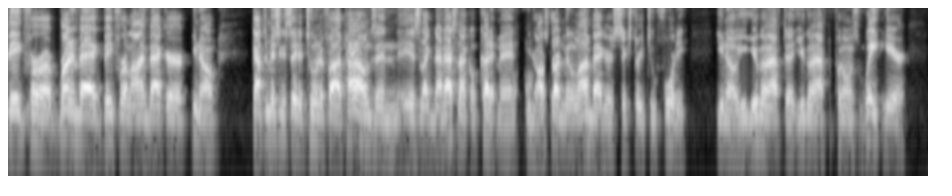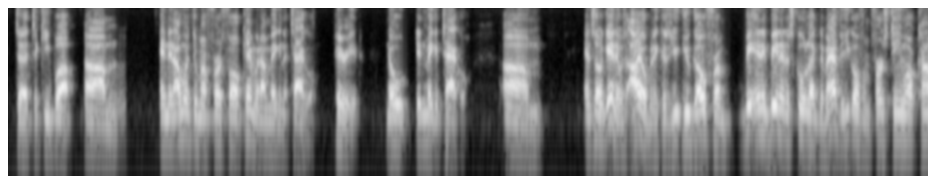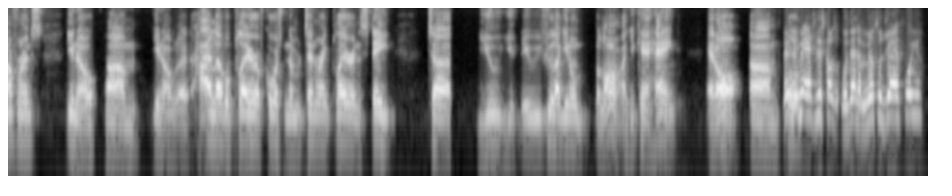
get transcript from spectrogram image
big for a running back, big for a linebacker, you know. Got to Michigan State at 205 pounds, and it's like, now that's not gonna cut it, man. You know, I'll start middle linebacker is 6'3, 240. You know, you, you're gonna have to you're gonna have to put on some weight here to to keep up. Um, and then I went through my first fall camp without making a tackle. Period. No, didn't make a tackle. Um, and so again, it was eye opening because you you go from being being in a school like DeMatha, you go from first team all conference, you know, um, you know, a high level player, of course, number ten ranked player in the state, to you you you feel like you don't belong, like you can't hang at all. Um, Let, let me ask you this, coach. Was that a mental drag for you?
